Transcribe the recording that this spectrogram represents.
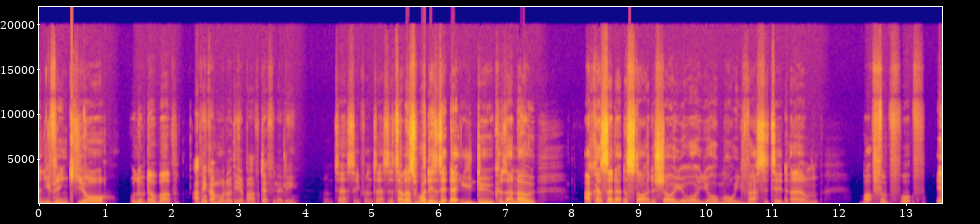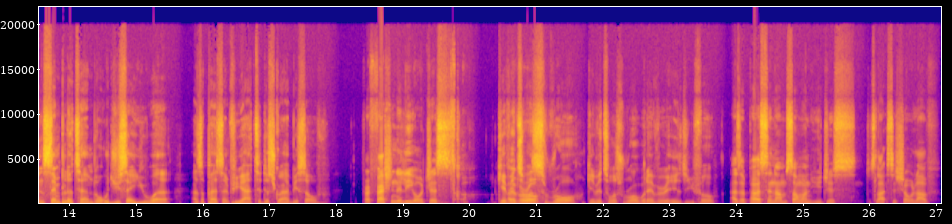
And you think you're all of the above? I think I'm all of the above, definitely. Fantastic, fantastic. Tell us what is it that you do? Because I know, like I said at the start of the show, you're you're multifaceted. Um, but for, for, for in simpler terms, what would you say you were as a person if you had to describe yourself? Professionally or just Give it Overall. to us raw. Give it to us raw. Whatever it is you feel. as a person, I'm someone who just just likes to show love.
